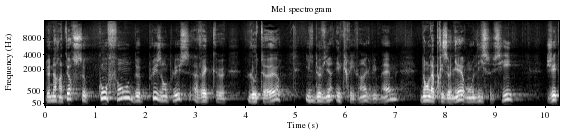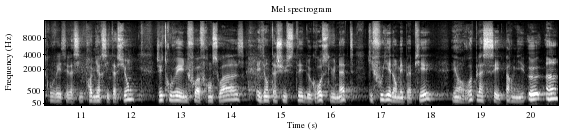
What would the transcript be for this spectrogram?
le narrateur se confond de plus en plus avec l'auteur il devient écrivain lui-même. Dans La prisonnière, on lit ceci. J'ai trouvé, c'est la première citation, j'ai trouvé une fois Françoise ayant ajusté de grosses lunettes qui fouillaient dans mes papiers et en replacé parmi eux un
